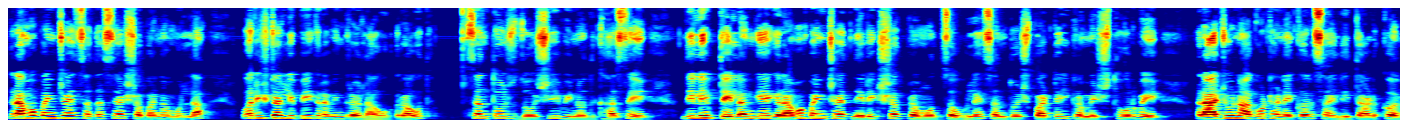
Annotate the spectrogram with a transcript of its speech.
ग्रामपंचायत सदस्या शबाना मुल्ला वरिष्ठ लिपिक रवींद्र लाऊ राऊत संतोष जोशी विनोद घासे दिलीप तेलंगे ग्रामपंचायत निरीक्षक प्रमोद चौगले संतोष पाटील रमेश थोरवे राजू नागोठणेकर सायली ताडकर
